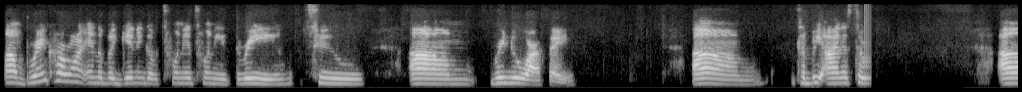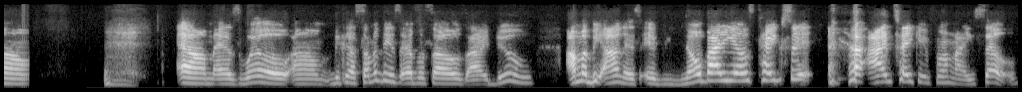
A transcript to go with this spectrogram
um, bring her on in the beginning of 2023 to um, renew our faith. Um, to be honest, to um, um, as well, um, because some of these episodes I do, I'm gonna be honest. If nobody else takes it, I take it for myself.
